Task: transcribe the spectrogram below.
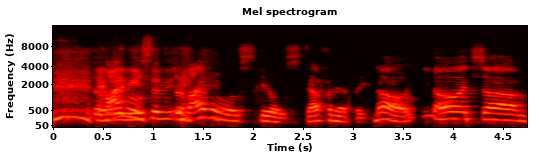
survival, and what it to be. survival skills. Definitely, no, you know it's um,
